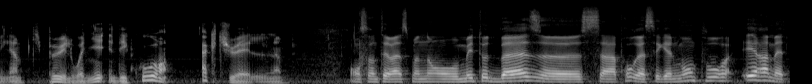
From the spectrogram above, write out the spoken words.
il est un petit peu éloigné des cours actuels. On s'intéresse maintenant aux méthodes de base. Euh, ça progresse également pour Eramet.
